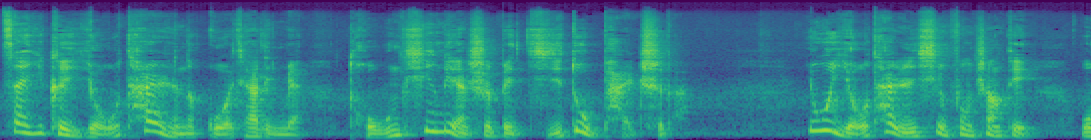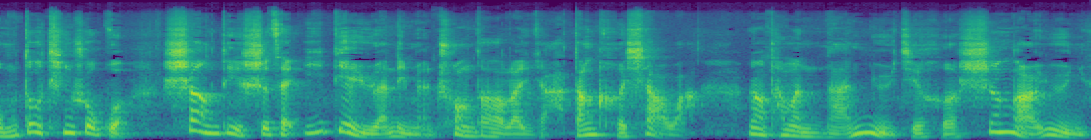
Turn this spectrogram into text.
在一个犹太人的国家里面，同性恋是被极度排斥的。因为犹太人信奉上帝，我们都听说过，上帝是在伊甸园里面创造了亚当和夏娃，让他们男女结合，生儿育女。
